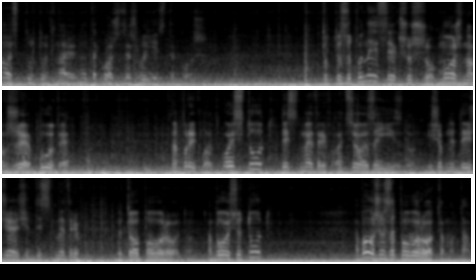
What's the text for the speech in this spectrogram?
Ну ось тут, тут навіть, ну також, це ж виїзд також. Тобто зупинитися, якщо що, можна вже буде. Наприклад, ось тут 10 метрів від цього заїзду. І щоб не доїжджаючи 10 метрів до того повороту. Або ось отут, або вже за поворотом там.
